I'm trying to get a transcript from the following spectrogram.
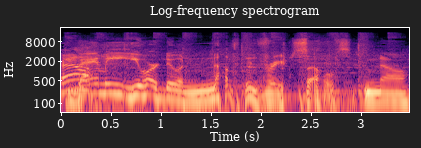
Well- Bammy, you are doing nothing for yourselves. no.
